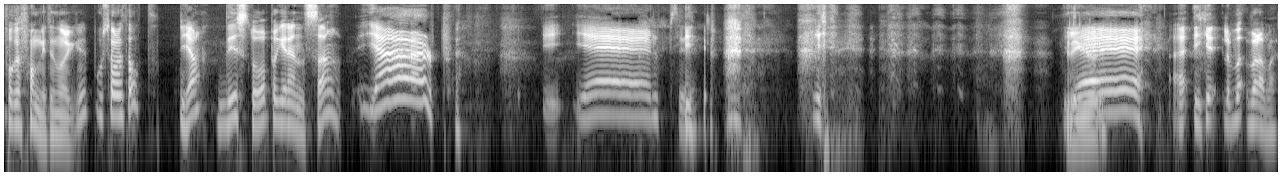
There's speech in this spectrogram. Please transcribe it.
Folk er fanget i Norge, bokstavelig talt. Ja, de står på grensa. Hjelp! Hjelp, sier de. Hjelp! Nei, Ikke Bare la meg.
